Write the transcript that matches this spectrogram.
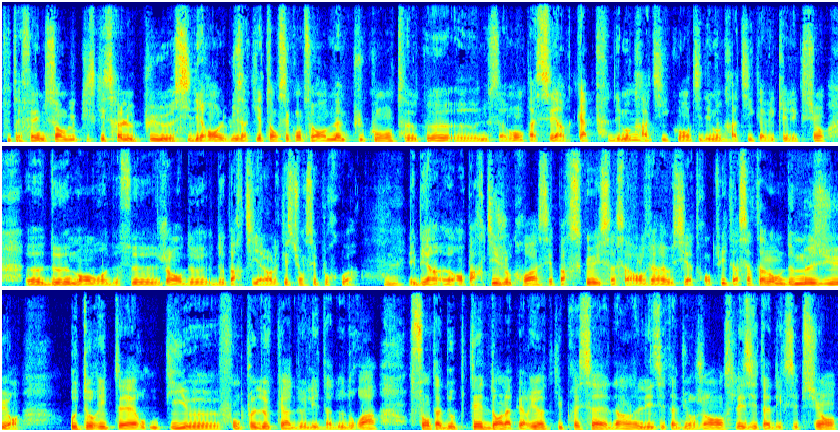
Tout à fait. Il me semble que ce qui serait le plus euh, sidérant, le plus inquiétant, c'est qu'on ne se rende même plus compte que euh, nous avons passé un cap démocratique ou antidémocratique avec l'élection euh, de membres de ce genre de, de parti. Alors la question, c'est pourquoi? Eh bien, en partie, je crois, c'est parce que, et ça, ça renverrait aussi à 38, un certain nombre de mesures autoritaires ou qui euh, font peu de cas de l'état de droit sont adoptés dans la période qui précède. Hein. les états d'urgence, les états d'exception,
